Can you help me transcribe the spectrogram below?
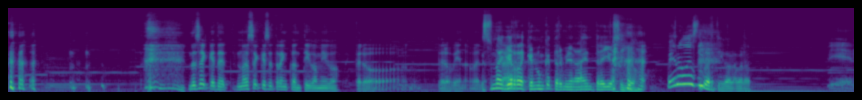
no sé qué no sé qué se traen contigo, amigo, pero pero bien, Es una guerra que nunca terminará entre ellos y yo. pero es divertido, la verdad. Bien.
